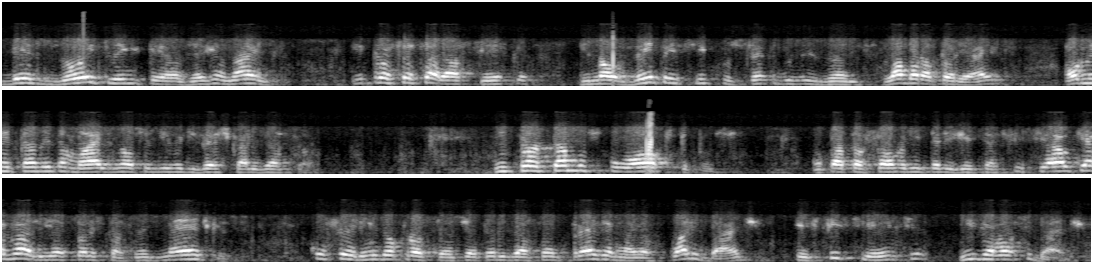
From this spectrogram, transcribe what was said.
18 NTOs regionais e processará cerca de 95% dos exames laboratoriais, aumentando ainda mais nosso nível de verticalização. Implantamos o Octopus, uma plataforma de inteligência artificial que avalia as solicitações médicas, conferindo ao processo de autorização prévia maior qualidade, eficiência e velocidade.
